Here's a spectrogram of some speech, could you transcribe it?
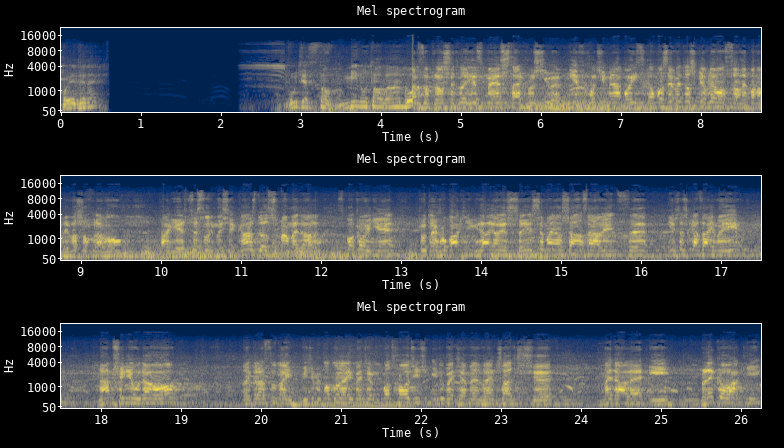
pojedynek. 20-minutowa. Bardzo proszę, to jest mecz, tak jak prosiłem. Nie wchodzimy na boisko, możemy troszkę w lewą stronę, panowie, waszą prawą. Tak jest, przesuńmy się, każdy otrzyma medal. Spokojnie, tutaj chłopaki grają jeszcze, jeszcze mają szansę, więc e, nie przeszkadzajmy im. Nam się nie udało. No i teraz tutaj widzimy po kolei, będziemy podchodzić i tu będziemy wręczać medale i mlekołaki.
